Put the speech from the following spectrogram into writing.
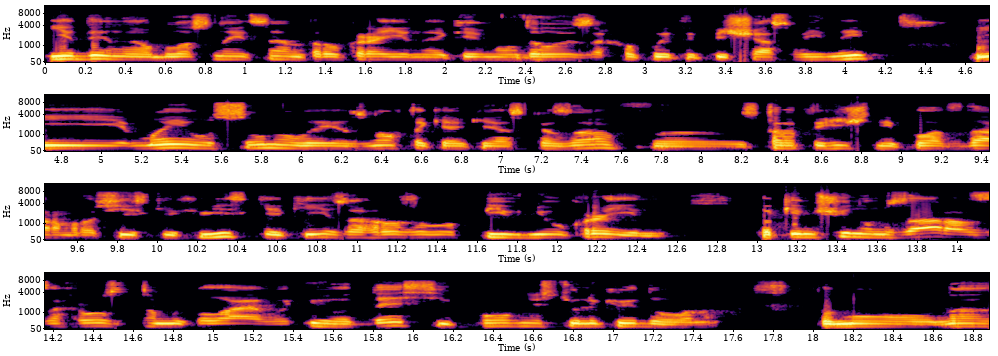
єдиний обласний центр України, який йому вдалося захопити під час війни. І ми усунули знов таки, як я сказав, е, стратегічний плацдарм російських військ, який загрожував півдню України. Таким чином, зараз загроза Миколаєву і Одесі повністю ліквідована. Тому на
